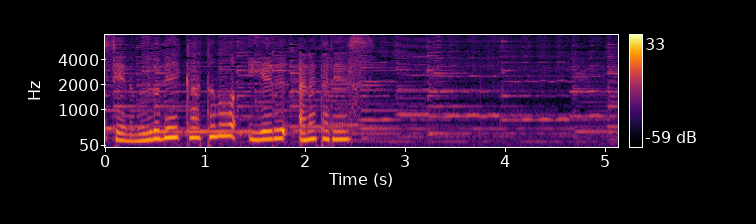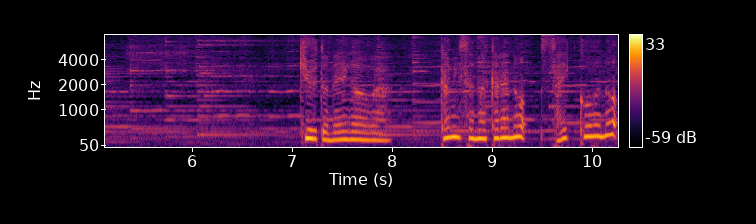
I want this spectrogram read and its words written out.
性のムードメーカーとも言えるあなたです。キュートな笑顔は神様からの最高の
